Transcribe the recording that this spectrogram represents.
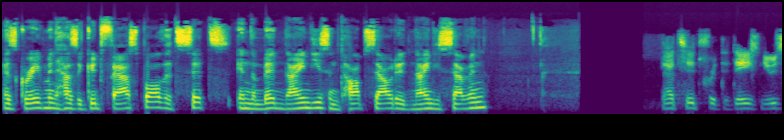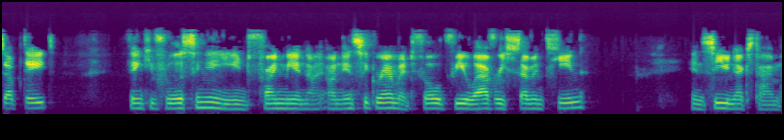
as Graveman has a good fastball that sits in the mid 90s and tops out at 97. That's it for today's news update. Thank you for listening. You can find me on Instagram at Philip 17 and see you next time.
